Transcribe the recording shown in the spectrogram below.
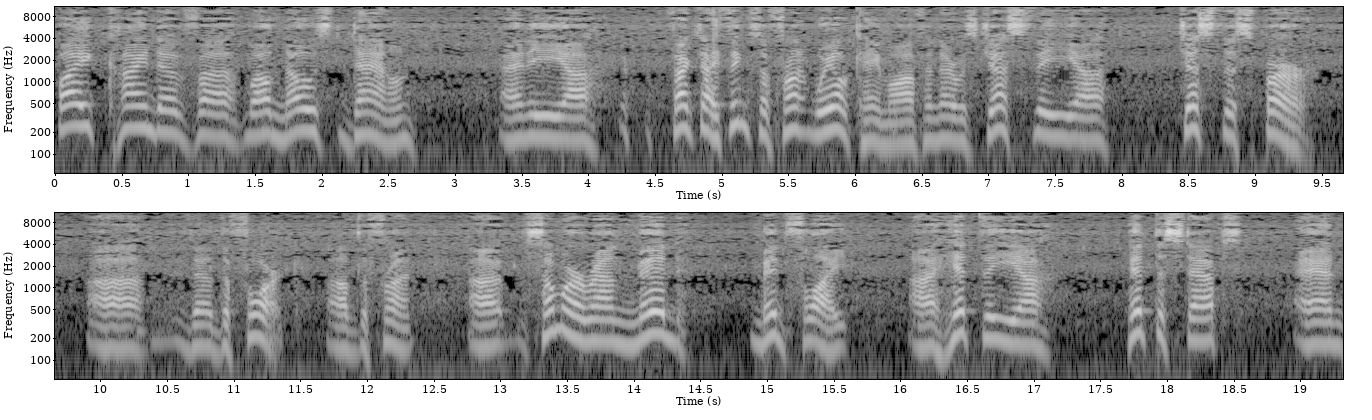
bike kind of uh, well nosed down, and he, uh, in fact, I think the front wheel came off, and there was just the uh, just the spur, uh, the the fork of the front, uh, somewhere around mid mid flight, uh, hit the hit the steps and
